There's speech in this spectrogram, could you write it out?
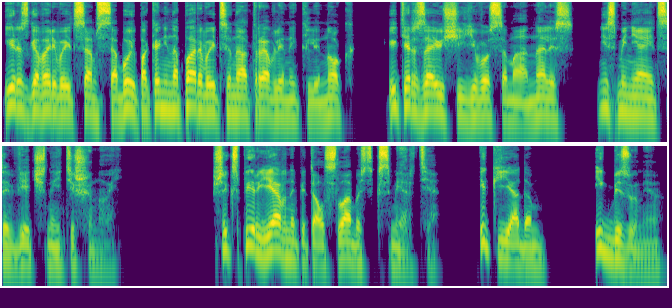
и разговаривает сам с собой, пока не напарывается на отравленный клинок, и терзающий его самоанализ не сменяется вечной тишиной. Шекспир явно питал слабость к смерти. И к ядам, и к безумию.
